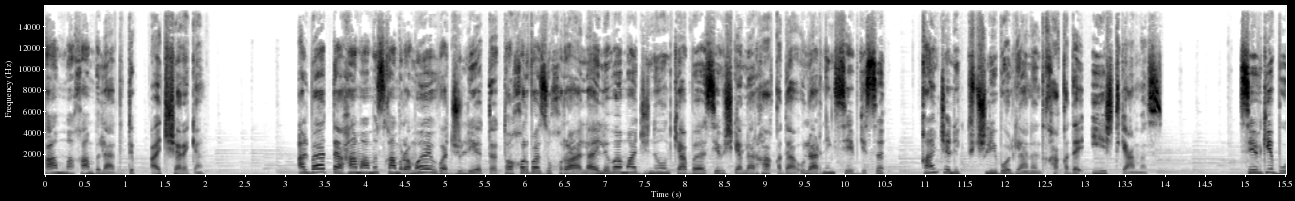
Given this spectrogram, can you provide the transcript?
hamma ham biladi deb aytishar ekan. Albatta hammamiz ham romeo va julietta tohir va zuhra layli va majnun kabi sevishganlar haqida ularning sevgisi qanchalik kuchli bo'lgani haqida eshitganmiz. Sevgi bu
